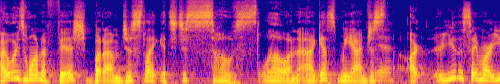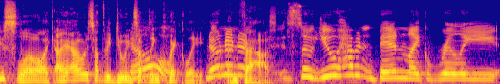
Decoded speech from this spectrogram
I always want to fish, but I'm just like it's just so slow. And I guess me, I'm just. Yeah. Are, are you the same? Are you slow? Like I always have to be doing something quickly No, no, and no. fast. So you haven't been like really.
